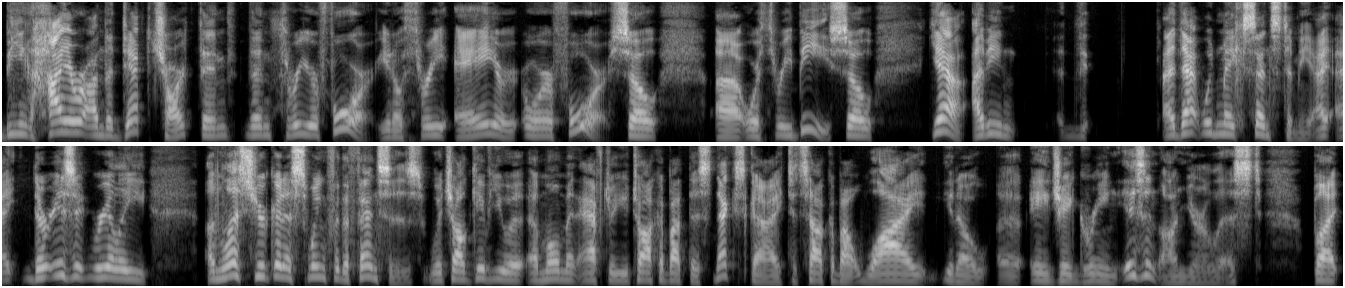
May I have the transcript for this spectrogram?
being higher on the depth chart than than three or four, you know, three A or or four, so uh, or three B. So yeah, I mean. Th- I, that would make sense to me. I, I there isn't really, unless you're going to swing for the fences, which I'll give you a, a, moment after you talk about this next guy to talk about why you know uh, AJ Green isn't on your list. But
